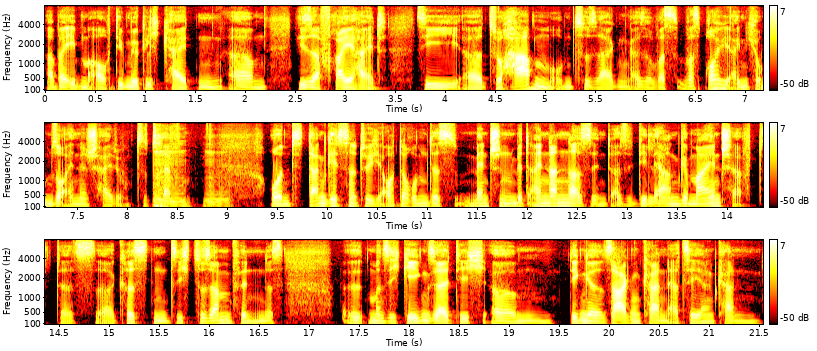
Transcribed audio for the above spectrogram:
aber eben auch die Möglichkeiten ähm, dieser Freiheit, sie äh, zu haben, um zu sagen, also was, was brauche ich eigentlich, um so eine Entscheidung zu treffen. Mhm, mhm. Und dann geht es natürlich auch darum, dass Menschen miteinander sind, also die Lerngemeinschaft, dass äh, Christen sich zusammenfinden, dass äh, man sich gegenseitig ähm, Dinge sagen kann, erzählen kann,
